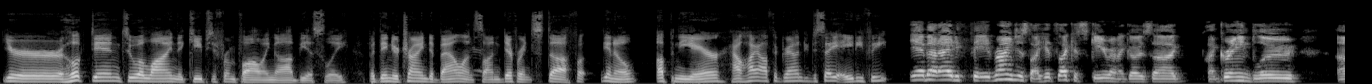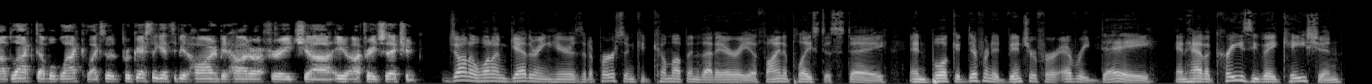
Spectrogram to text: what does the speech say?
you're hooked into a line that keeps you from falling, obviously, but then you're trying to balance on different stuff. You know, up in the air. How high off the ground did you say? Eighty feet. Yeah, about eighty feet. It ranges like it's like a ski run. It goes uh, like green, blue, uh, black, double black. Like so, it progressively gets a bit higher and a bit harder after each uh, after each section. John, what I'm gathering here is that a person could come up into that area, find a place to stay, and book a different adventure for every day, and have a crazy vacation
